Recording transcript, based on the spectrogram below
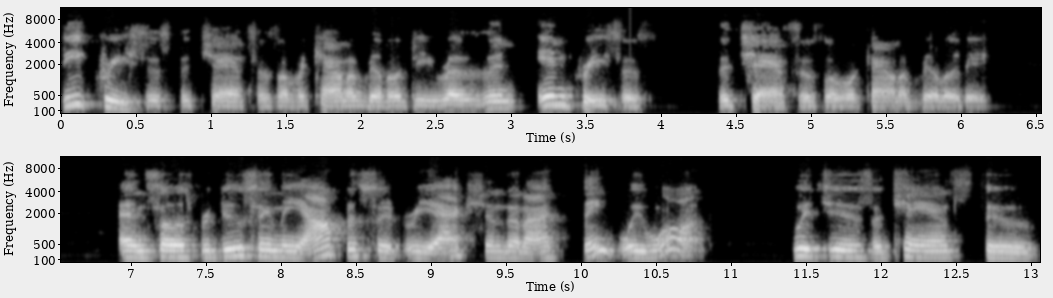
decreases the chances of accountability rather than increases the chances of accountability. And so it's producing the opposite reaction that I think we want, which is a chance to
